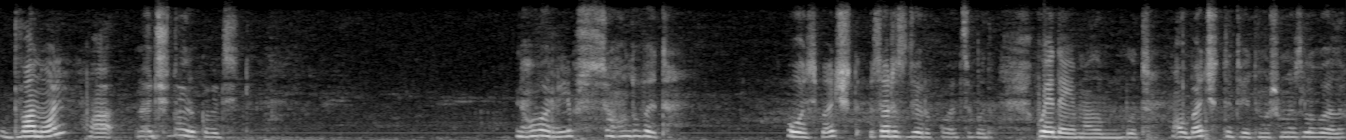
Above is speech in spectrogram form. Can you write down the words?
2-0, а на 4 роковиці. Не говорю, ліпше всього ловити. Ось, бачите, зараз дві рукавиці буде. По ідеї мало б бути. О, бачите дві, тому що ми зловили.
